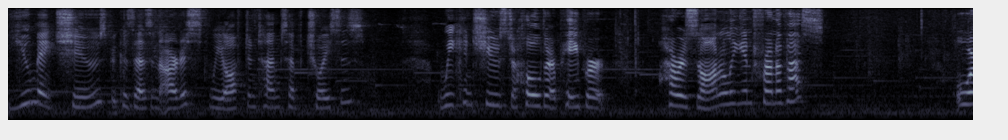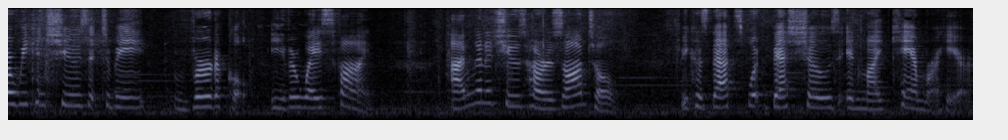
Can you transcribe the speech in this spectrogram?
You may choose, because as an artist, we oftentimes have choices. We can choose to hold our paper horizontally in front of us, or we can choose it to be vertical. Either way is fine. I'm going to choose horizontal because that's what best shows in my camera here.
